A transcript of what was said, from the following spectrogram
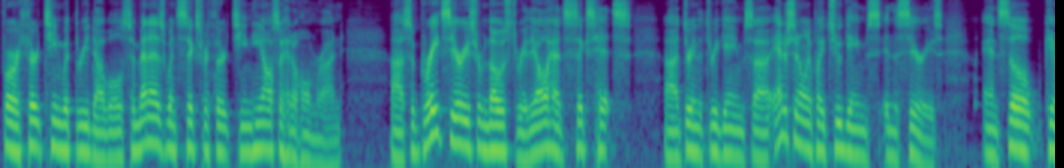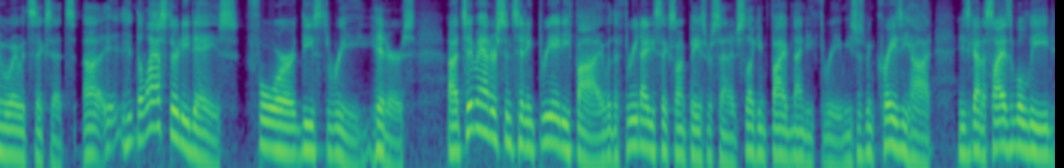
for 13 with three doubles. Jimenez went 6 for 13. He also hit a home run. Uh, so great series from those three. They all had six hits uh, during the three games. Uh, Anderson only played two games in the series and still came away with six hits. Uh, the last 30 days for these three hitters. Uh, Tim Anderson's hitting 385 with a 396 on base percentage, slugging 593. I mean, he's just been crazy hot. and He's got a sizable lead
